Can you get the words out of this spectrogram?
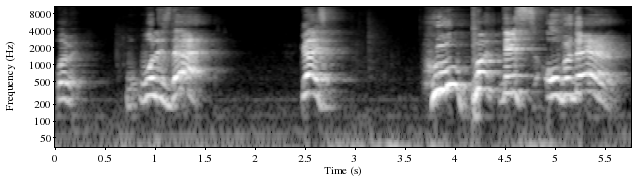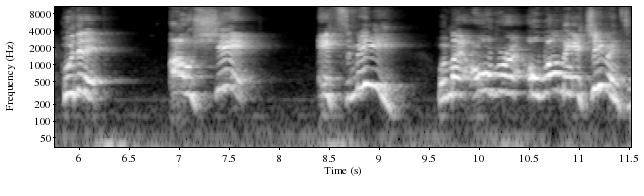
Wait a minute. What is that? Guys, who put this over there? Who did it? Oh shit! It's me with my overwhelming achievements.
